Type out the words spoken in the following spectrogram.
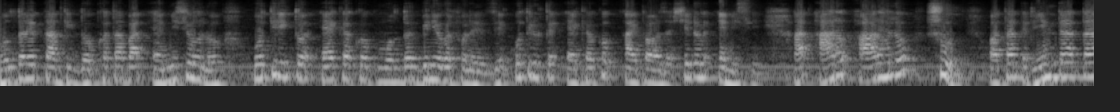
মূলধনের প্রান্তিক দক্ষতা বা এমইসি হলো অতিরিক্ত এক একক মূলধন বিনিয়োগের ফলে যে অতিরিক্ত এক একক আয় পাওয়া যায়, সেটা হলো এমইসি আর আরও, আর হলো সুদ, অর্থাৎ ঋণদাতা,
